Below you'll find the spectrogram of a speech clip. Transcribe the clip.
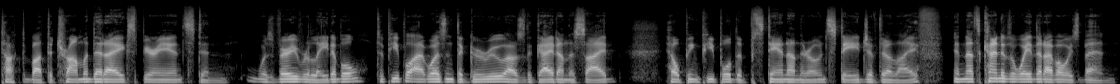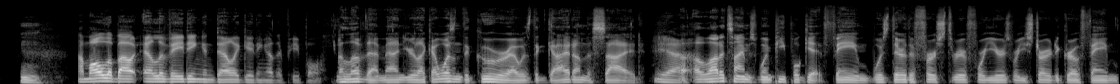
talked about the trauma that I experienced, and was very relatable to people. I wasn't the guru, I was the guide on the side, helping people to stand on their own stage of their life. And that's kind of the way that I've always been. Mm. I'm all about elevating and delegating other people. I love that, man. You're like, I wasn't the guru, I was the guide on the side. Yeah. A, a lot of times when people get fame, was there the first three or four years where you started to grow fame?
